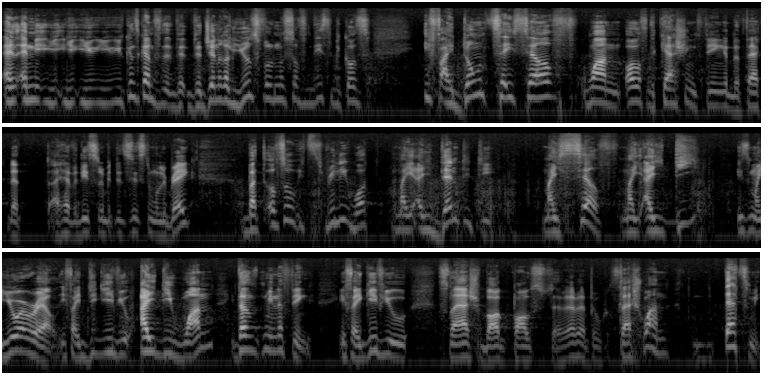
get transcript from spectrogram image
And, and you, you, you can kind of the, the general usefulness of this because if I don't say self, one, all of the caching thing and the fact that I have a distributed system will break, but also it's really what my identity, myself, my ID is my URL. If I give you ID1, it doesn't mean a thing. If I give you slash blog post slash one, that's me.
